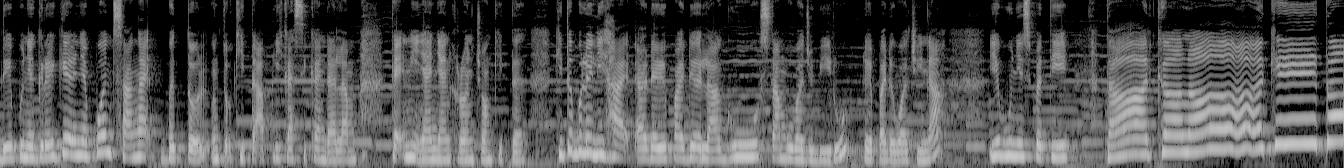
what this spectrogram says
dia punya gregelnya pun sangat betul untuk kita aplikasikan dalam teknik nyanyian keroncong kita. Kita boleh lihat uh, daripada lagu Setambu Baju Biru daripada Waljina. Ia bunyi seperti Tatkala kita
